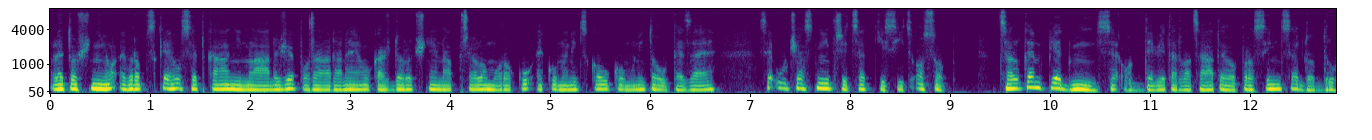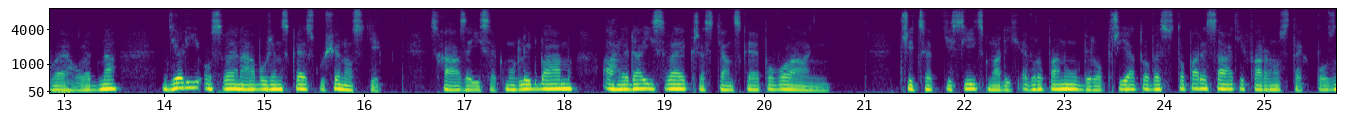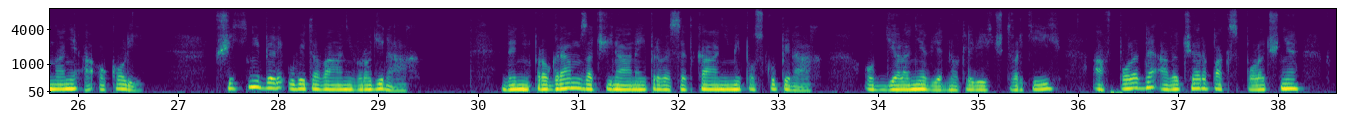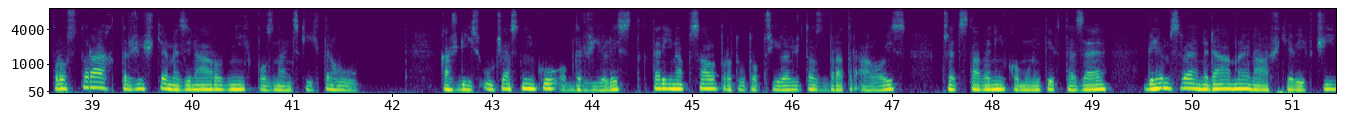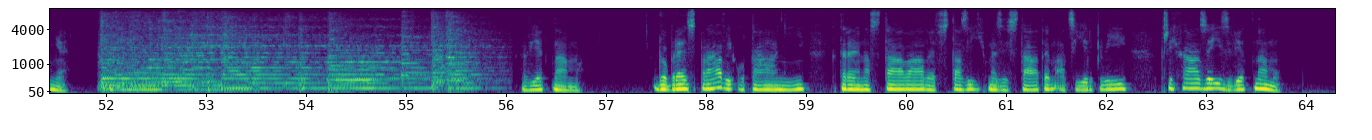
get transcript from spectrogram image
Letošního evropského setkání mládeže pořádaného každoročně na přelomu roku ekumenickou komunitou Teze se účastní 30 tisíc osob – Celkem pět dní se od 29. prosince do 2. ledna dělí o své náboženské zkušenosti, scházejí se k modlitbám a hledají své křesťanské povolání. 30 tisíc mladých Evropanů bylo přijato ve 150 farnostech Poznaně a okolí. Všichni byli ubytováni v rodinách. Denní program začíná nejprve setkáními po skupinách, odděleně v jednotlivých čtvrtích a v poledne a večer pak společně prostorách tržiště mezinárodních poznaňských trhů. Každý z účastníků obdrží list, který napsal pro tuto příležitost bratr Alois, představený komunity v Teze, během své nedávné návštěvy v Číně. Větnam. Dobré zprávy o tání, které nastává ve vztazích mezi státem a církví, přicházejí z Větnamu.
